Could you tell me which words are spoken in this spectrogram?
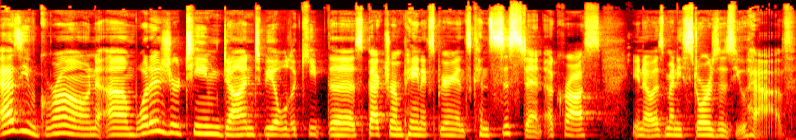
as you've grown, um, what has your team done to be able to keep the Spectrum paint experience consistent across you know as many stores as you have?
